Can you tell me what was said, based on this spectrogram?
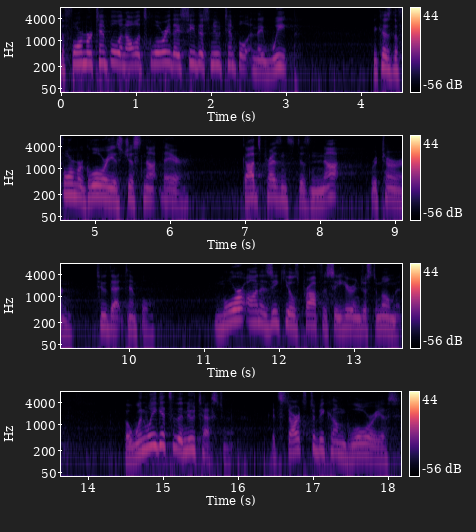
the former temple in all its glory. They see this new temple and they weep because the former glory is just not there. God's presence does not return to that temple. More on Ezekiel's prophecy here in just a moment. But when we get to the New Testament, it starts to become glorious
